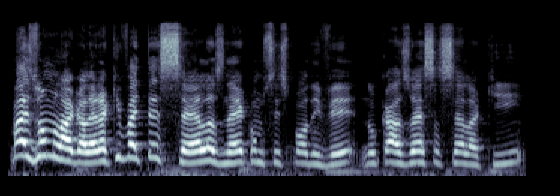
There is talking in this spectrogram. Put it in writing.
Mas vamos lá, galera. Aqui vai ter celas, né? Como vocês podem ver. No caso, essa cela aqui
